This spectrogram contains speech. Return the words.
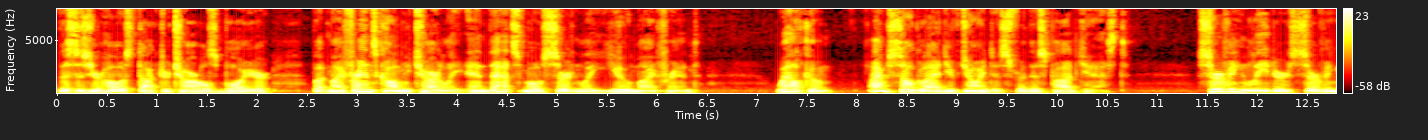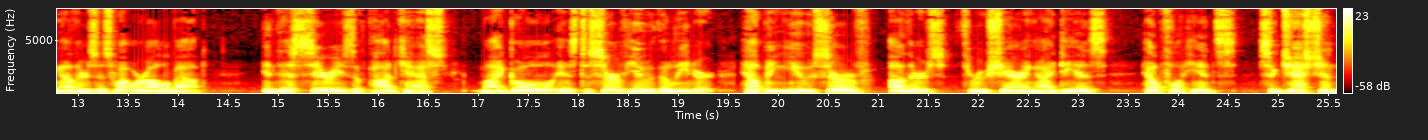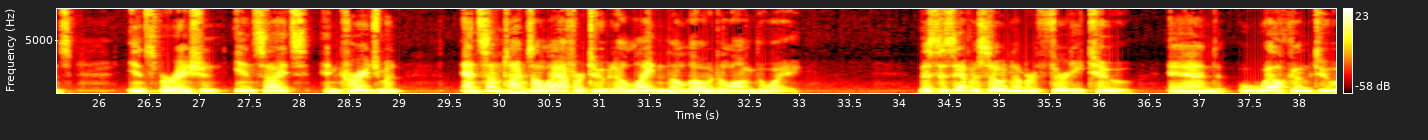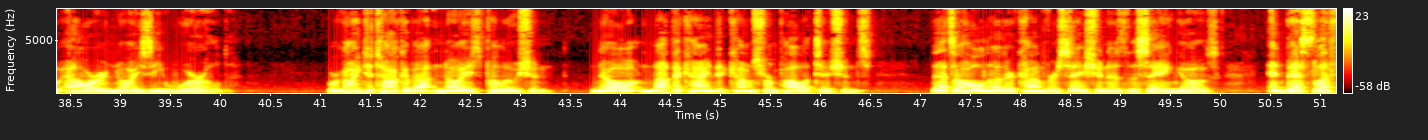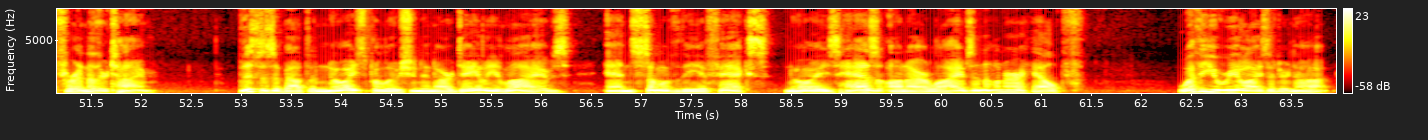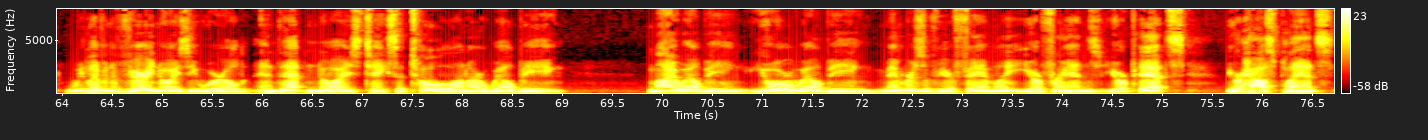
This is your host, Dr. Charles Boyer, but my friends call me Charlie, and that's most certainly you, my friend. Welcome. I'm so glad you've joined us for this podcast. Serving leaders, serving others is what we're all about. In this series of podcasts, my goal is to serve you, the leader, helping you serve others through sharing ideas, helpful hints, suggestions, inspiration, insights, encouragement, and sometimes a laugh or two to lighten the load along the way. This is episode number 32, and welcome to our noisy world. We're going to talk about noise pollution. No, not the kind that comes from politicians. That's a whole nother conversation, as the saying goes and best left for another time. This is about the noise pollution in our daily lives and some of the effects noise has on our lives and on our health. Whether you realize it or not, we live in a very noisy world, and that noise takes a toll on our well being. My well being, your well being, members of your family, your friends, your pets, your houseplants,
